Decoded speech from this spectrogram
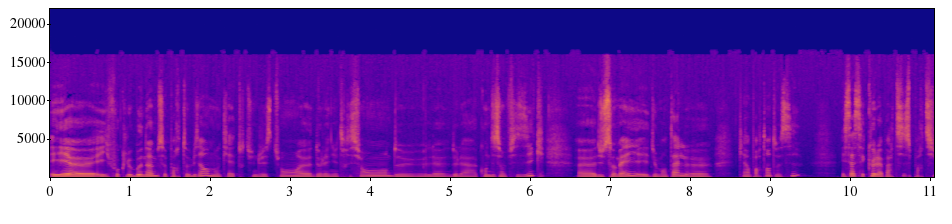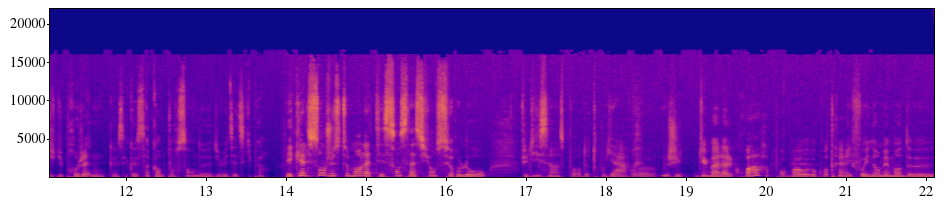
Et, il faut que le bonhomme se porte bien. Donc il y a toute une gestion de la nutrition, de de la condition physique, du sommeil et du mental qui est importante aussi. Et ça, c'est que la partie sportive du projet, donc euh, c'est que 50% du métier de skipper. Et quelles sont justement là, tes sensations sur l'eau? Tu dis c'est un sport de trouillard, euh, j'ai du mal à le croire. Pour moi, au contraire, il faut énormément de,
